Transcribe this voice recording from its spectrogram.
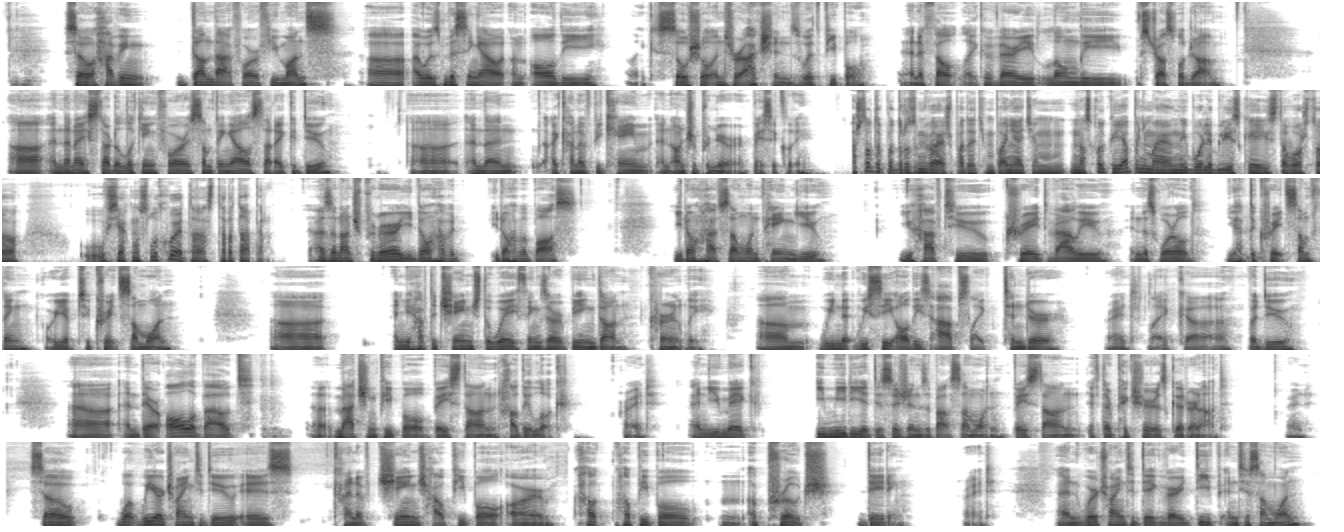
Mm-hmm. So having done that for a few months, uh, I was missing out on all the like social interactions with people, and it felt like a very lonely, stressful job. Uh, and then I started looking for something else that I could do. Uh, and then I kind of became an entrepreneur, basically. А что ты подразумеваешь под этим понятием? Насколько я понимаю, наиболее близкое из того, что у всех на слуху, это стартапер. As an entrepreneur, you don't have a you don't have a boss. You don't have someone paying you. You have to create value in this world. You have to create something, or you have to create someone. Uh, and you have to change the way things are being done currently. Um, we we see all these apps like Tinder, right? Like uh, Badoo, uh, and they're all about uh, matching people based on how they look, right? And you make immediate decisions about someone based on if their picture is good or not, right? So what we are trying to do is kind of change how people are how how people um, approach dating, right? And we're trying to dig very deep into someone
